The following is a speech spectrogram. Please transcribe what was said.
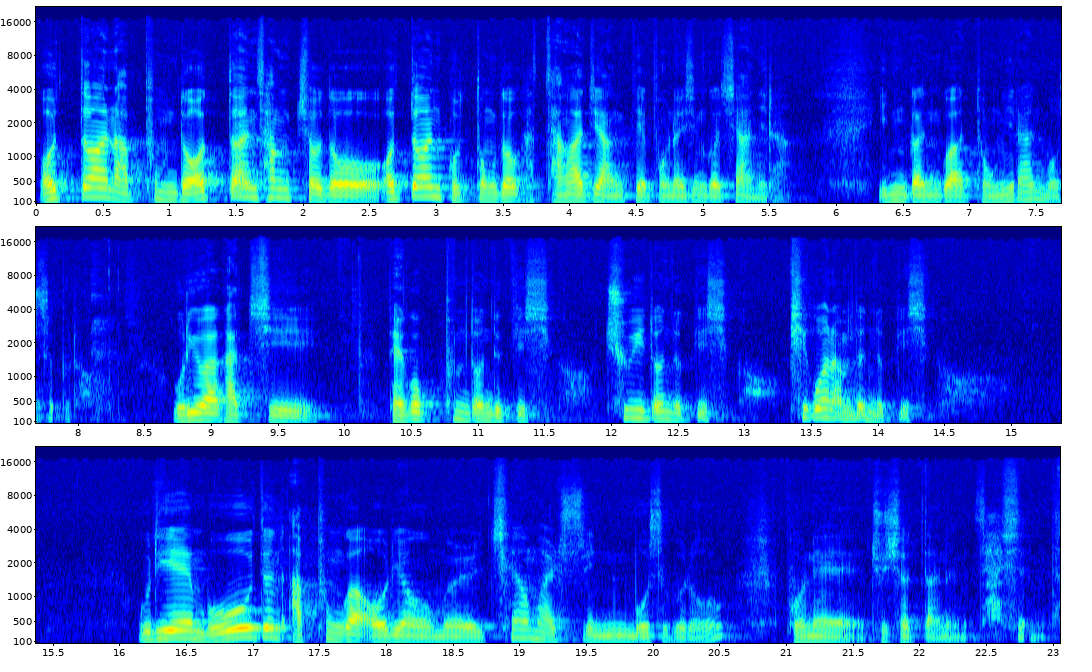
어떠한 아픔도 어떠한 상처도 어떠한 고통도 당하지 않게 보내신 것이 아니라 인간과 동일한 모습으로 우리와 같이 배고픔도 느끼시고 추위도 느끼시고 피곤함도 느끼시고 우리의 모든 아픔과 어려움을 체험할 수 있는 모습으로 보내 주셨다는 사실입니다.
